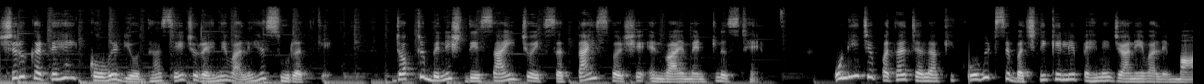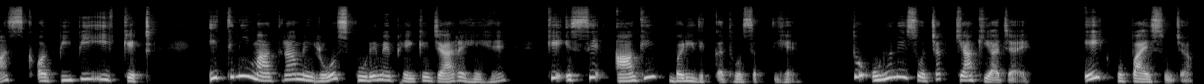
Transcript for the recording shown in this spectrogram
शुरू करते हैं कोविड योद्धा से जो रहने वाले हैं सूरत के। डॉक्टर बिनिश देसाई, जो एक 27 वर्षीय एनवायरमेंटलिस्ट हैं। उन्हें जब पता चला कि कोविड से बचने के लिए पहने जाने वाले मास्क और पीपीई किट इतनी मात्रा में रोज कूड़े में फेंके जा रहे हैं कि इससे आगे बड़ी दिक्कत हो सकती है। तो उन्होंने सोचा, क्या किया जाए? एक उपाय सूझा।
